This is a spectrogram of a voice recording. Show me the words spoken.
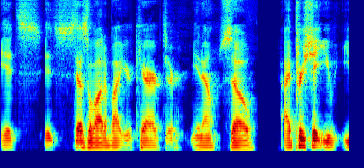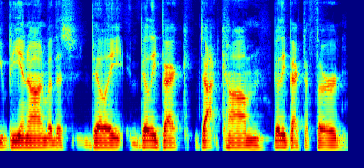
it's it says a lot about your character, you know. So I appreciate you you being on with us, Billy. BillyBeck.com, Billy Beck the third,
